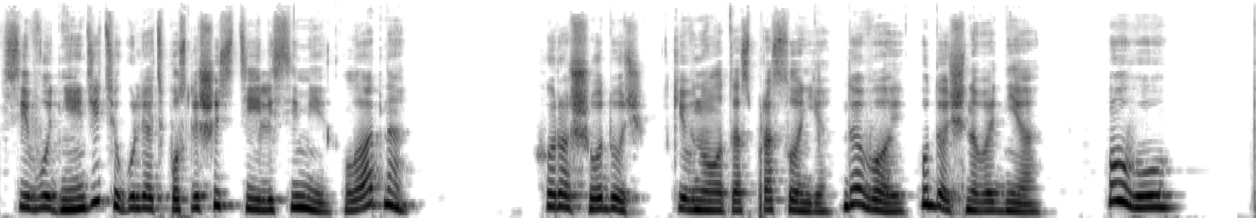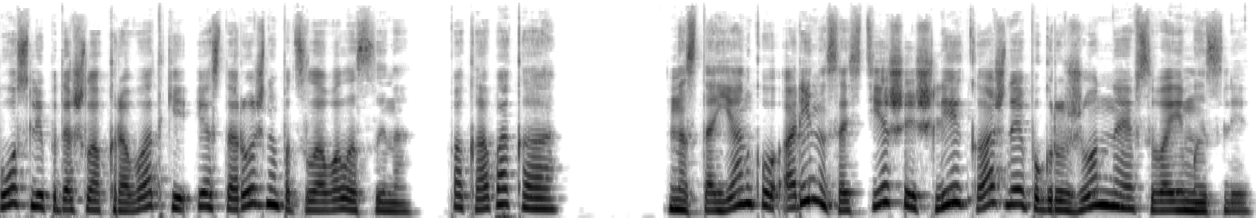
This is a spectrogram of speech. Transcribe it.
«Сегодня идите гулять после шести или семи, ладно?» «Хорошо, дочь», – кивнула та с просонья. «Давай, удачного дня». «Угу». После подошла к кроватке и осторожно поцеловала сына. «Пока-пока». На стоянку Арина со Стешей шли, каждая погруженная в свои мысли.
